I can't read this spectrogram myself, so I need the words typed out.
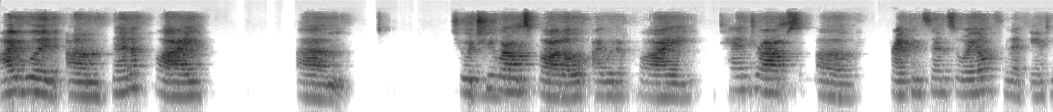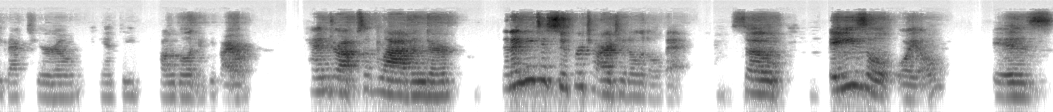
I would um, then apply um, to a two ounce bottle, I would apply 10 drops of frankincense oil for that antibacterial, antifungal, antiviral, 10 drops of lavender. Then I need to supercharge it a little bit. So, basil oil is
